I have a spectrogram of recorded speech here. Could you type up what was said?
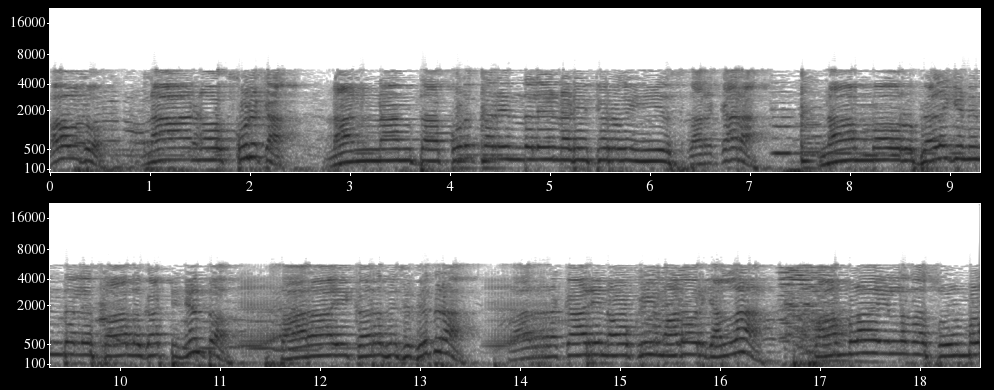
ಹೌದು, ನಾನು ಕುಡುಕ. ನನ್ನಂತ ಕುಡುಕರಿಂದಲೇ ನಡೀತಿರುವ ಈ ಸರ್ಕಾರ, ನಮ್ಮವರು ಬೆಳಗಿನಿಂದಲೇ ಸಾಲು ಗಟ್ಟಿ ನಿಂತು ಸಾರಾಯಿ ಖರೀದಿಸಿದ್ರ ಸರ್ಕಾರಿ ನೌಕರಿ ಮಾಡೋರಿಗೆಲ್ಲ ಸಂಬಳ ಇಲ್ಲದ ಸುಂಬಳ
